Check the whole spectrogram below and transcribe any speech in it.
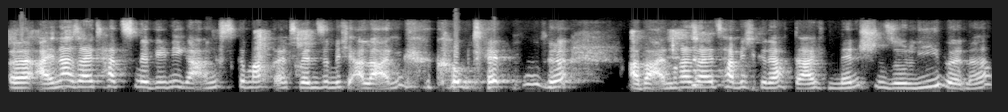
Äh, einerseits hat es mir weniger Angst gemacht, als wenn sie mich alle angeguckt hätten. Ne? Aber andererseits habe ich gedacht, da ich Menschen so liebe ne?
